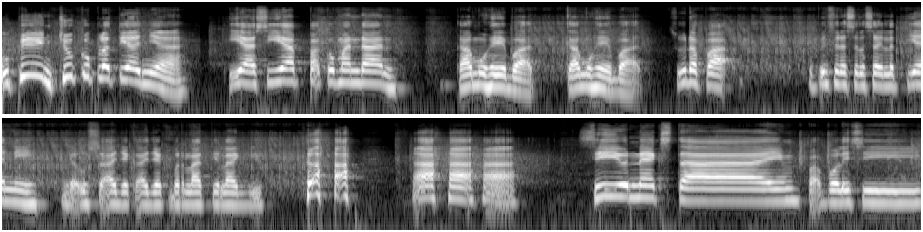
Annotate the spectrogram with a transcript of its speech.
Upin, cukup latihannya. Iya, siap Pak Komandan. Kamu hebat, kamu hebat. Sudah Pak. Upin sudah selesai latihan nih. Nggak usah ajak-ajak berlatih lagi. Hahaha. See you next time, Pak Polisi.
